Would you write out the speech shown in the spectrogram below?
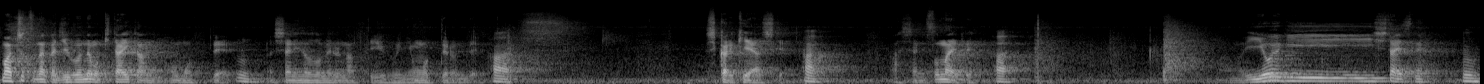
まあちょっとなんか自分でも期待感を持ってうん。明日に臨めるなっていうふうに思ってるんではい。しっかりケアしてはい。明日に備えて。はあのいい泳ぎしたいですね。いうん。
